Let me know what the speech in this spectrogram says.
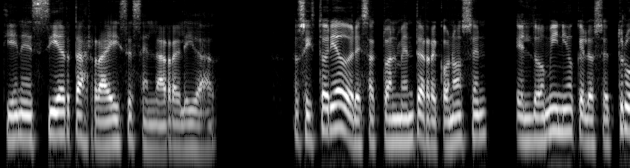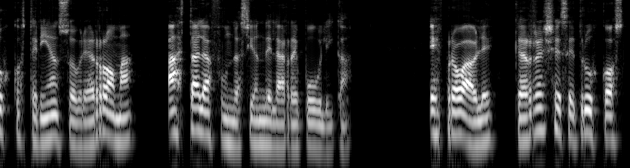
tiene ciertas raíces en la realidad. Los historiadores actualmente reconocen el dominio que los etruscos tenían sobre Roma hasta la fundación de la República. Es probable que reyes etruscos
